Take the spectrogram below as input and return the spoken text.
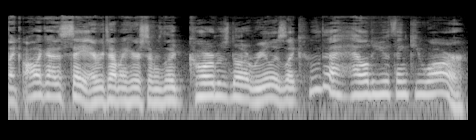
like all I gotta say every time I hear something like karma's not real is like who the hell do you think you are?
